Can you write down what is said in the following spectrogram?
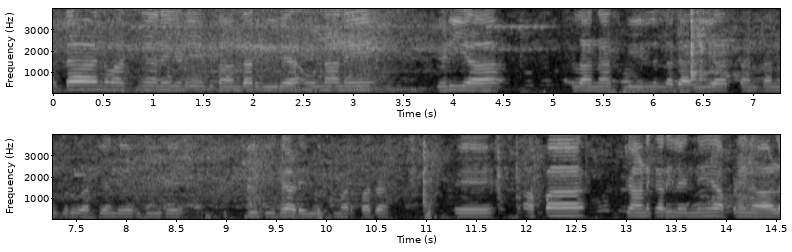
ਅੱਡਾ ਨਿਵਾਸੀਆਂ ਨੇ ਜਿਹੜੇ ਦੁਕਾਨਦਾਰ ਵੀਰ ਆ, ਉਹਨਾਂ ਨੇ ਜਿਹੜੀ ਆ ਸਾਲਾਨਾ ਸਵੀਲ ਲਗਾਈ ਆ, ਧੰਨ ਧੰਨ ਗੁਰੂ ਅਰਜਨ ਦੇਵ ਜੀ ਦੇ ਸ਼ਹੀਦੀ ਦਿਹਾੜੇ ਨੂੰ ਸਮਰਪਿਤ। ਤੇ ਆਪਾਂ ਜਾਣਕਾਰੀ ਲੈਣੀ ਆ ਆਪਣੇ ਨਾਲ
